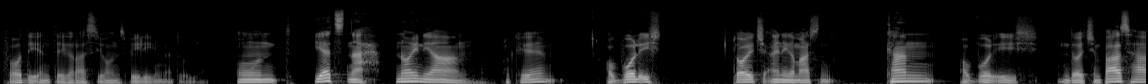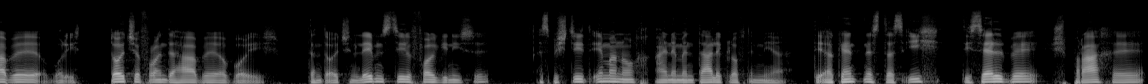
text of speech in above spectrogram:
Vor die Integrationswilligen natürlich. Und jetzt nach neun Jahren, okay, obwohl ich Deutsch einigermaßen kann, obwohl ich einen deutschen Pass habe, obwohl ich deutsche Freunde habe, obwohl ich den deutschen Lebensstil voll genieße, es besteht immer noch eine mentale Kluft in mir. Die Erkenntnis, dass ich dieselbe Sprache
